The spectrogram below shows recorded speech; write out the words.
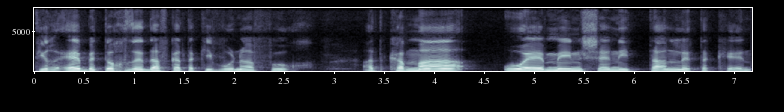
תראה בתוך זה דווקא את הכיוון ההפוך. עד כמה הוא האמין שניתן לתקן,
